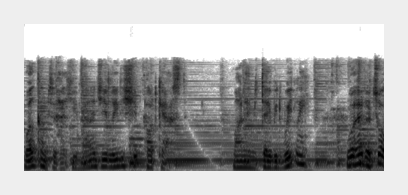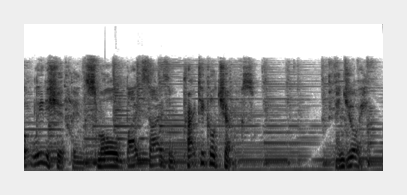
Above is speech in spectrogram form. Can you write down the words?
Welcome to the Humanergy Leadership Podcast. My name is David Wheatley. We're here to talk leadership in small, bite sized, and practical chunks. Enjoy.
